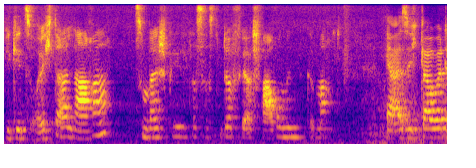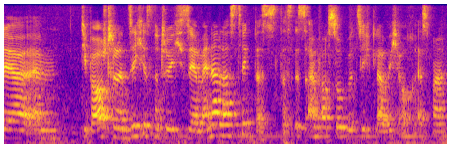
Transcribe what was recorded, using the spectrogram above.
Wie geht es euch da, Lara? Zum Beispiel? Was hast du da für Erfahrungen gemacht? Ja, also ich glaube, der, ähm, die Baustelle an sich ist natürlich sehr männerlastig. Das, das ist einfach so, wird sich, glaube ich, auch erstmal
